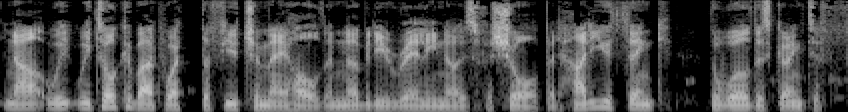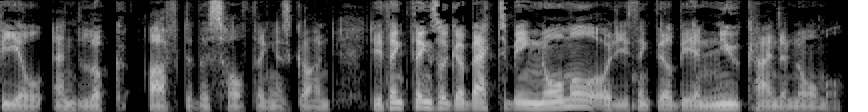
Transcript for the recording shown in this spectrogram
Now we, we talk about what the future may hold, and nobody really knows for sure. But how do you think the world is going to feel and look after this whole thing has gone? Do you think things will go back to being normal, or do you think there'll be a new kind of normal?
